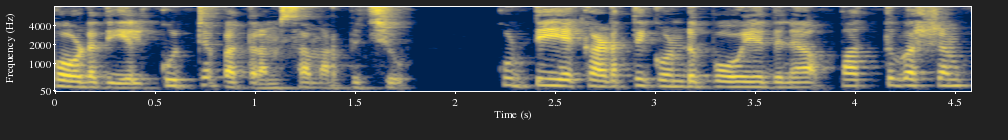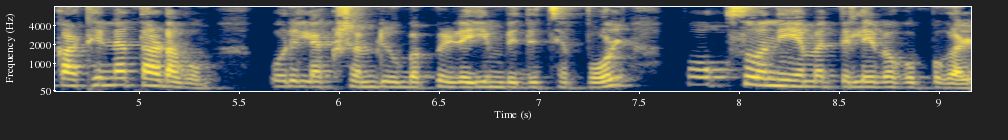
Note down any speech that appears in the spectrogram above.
കോടതിയിൽ കുറ്റപത്രം സമർപ്പിച്ചു. കുട്ടിയെ കടത്തിക്കൊണ്ടു പോയതിന് പത്ത് വർഷം കഠിന തടവും ഒരു ലക്ഷം രൂപ പിഴയും വിധിച്ചപ്പോൾ പോക്സോ നിയമത്തിലെ വകുപ്പുകൾ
